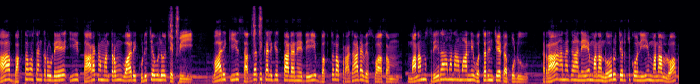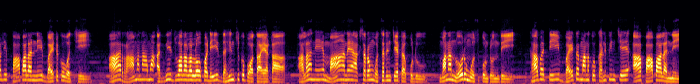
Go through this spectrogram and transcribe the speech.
ఆ భక్తవశంకరుడే ఈ తారక మంత్రం వారి కుడి చెవిలో చెప్పి వారికి సద్గతి కలిగిస్తాడనేది భక్తుల ప్రగాఢ విశ్వాసం. మనం శ్రీరామనామాన్ని ఉచ్చరించేటప్పుడు రా అనగానే మన నోరు తెరుచుకొని మన లోపలి పాపాలన్నీ బయటకు వచ్చి ఆ రామనామ అగ్నిజ్వాలలలో పడి దహించుకుపోతాయట. అలానే మా అనే అక్షరం ఉచ్చరించేటప్పుడు మన నోరు మూసుకుంటుంది. కాబట్టి బయట మనకు కనిపించే ఆ పాపాలన్నీ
